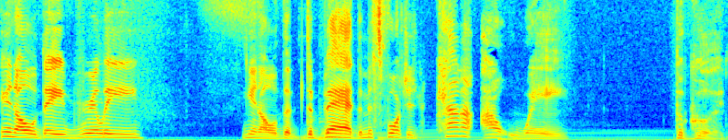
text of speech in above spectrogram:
you know, they really, you know, the the bad, the misfortune kind of outweigh the good.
